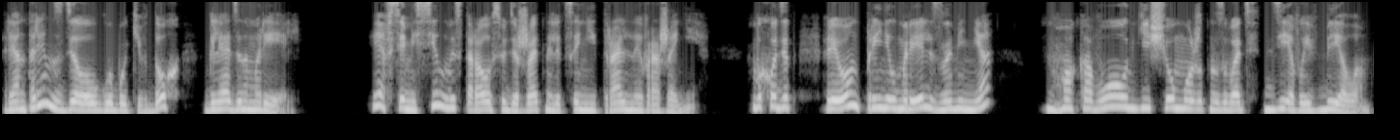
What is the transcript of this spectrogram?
Риантарин сделал глубокий вдох, глядя на Мариэль. Я всеми силами старалась удержать на лице нейтральное выражение. Выходит, Рион принял Мариэль за меня? Ну а кого он еще может называть девой в белом?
